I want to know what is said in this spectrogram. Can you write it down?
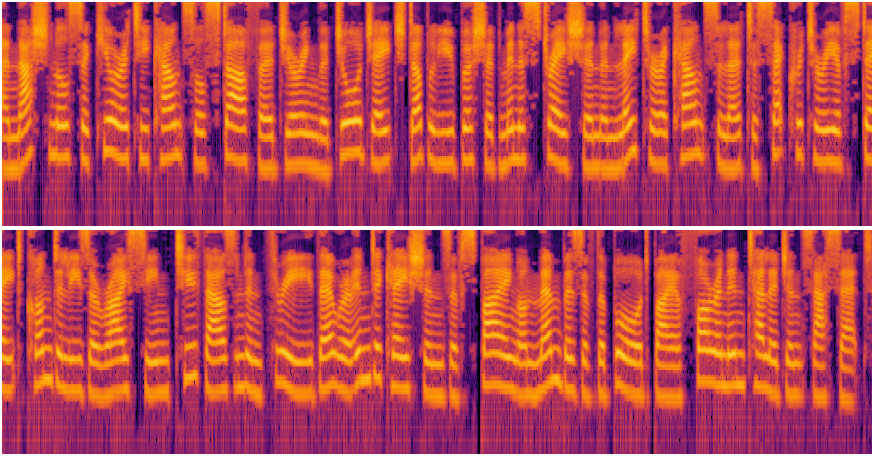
a National Security Council staffer during the George H. W. Bush administration and later a counselor to Secretary of State Condoleezza Rice in 2000 2003 there were indications of spying on members of the board by a foreign intelligence asset.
